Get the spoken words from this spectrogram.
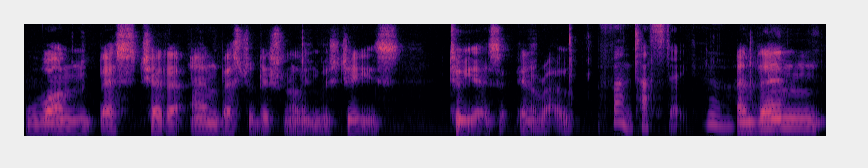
won best cheddar and best traditional English cheese two years in a row. fantastic yeah. And then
